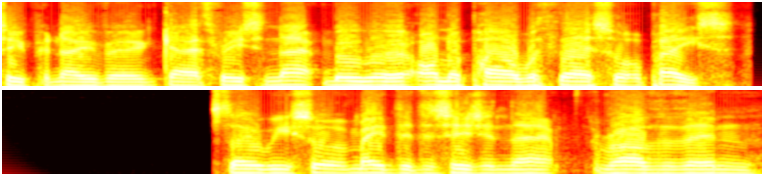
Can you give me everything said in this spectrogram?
Supernova and Gareth Reese and that. We were on a par with their sort of pace. So we sort of made the decision that rather than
